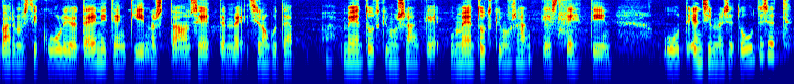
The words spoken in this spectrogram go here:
varmasti kuulijoita eniten kiinnostaa on se, että me, silloin kun, tämä meidän tutkimushanke, kun meidän tutkimushankkeessa tehtiin uut, ensimmäiset uutiset,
